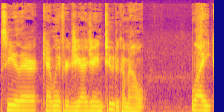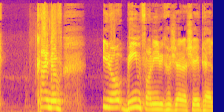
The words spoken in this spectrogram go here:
see you there. Can't wait for gi jane 2 to come out. Like kind of you know being funny because she had a shaved head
